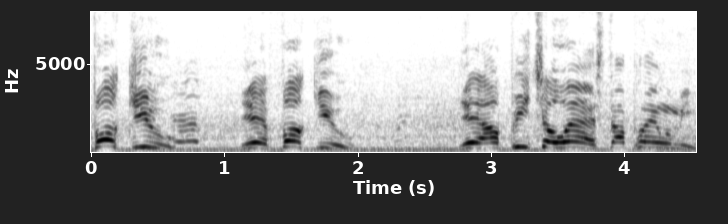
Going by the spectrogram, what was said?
Fuck you. Yeah, fuck you. Yeah, I'll beat your ass. Stop playing with me.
